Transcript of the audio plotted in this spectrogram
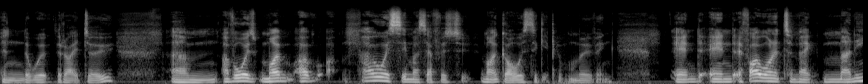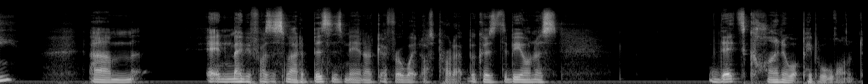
in the work that I do. Um, I've always my I've, I always see myself as to, my goal is to get people moving, and and if I wanted to make money, um, and maybe if I was a smarter businessman, I'd go for a weight loss product because to be honest, that's kind of what people want.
